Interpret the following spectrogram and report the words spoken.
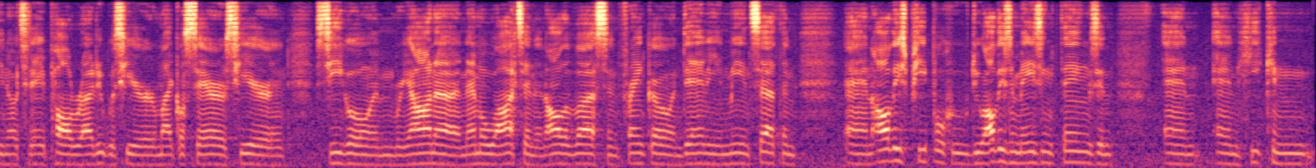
you know, today Paul Rudd was here, Michael Cera is here, and Segel and Rihanna and Emma Watson and all of us and Franco and Danny and me and Seth and and all these people who do all these amazing things and and and he can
